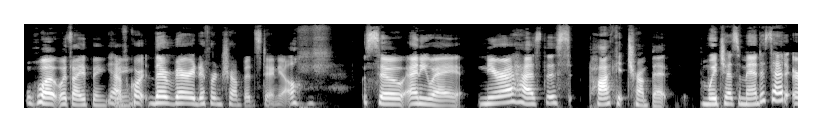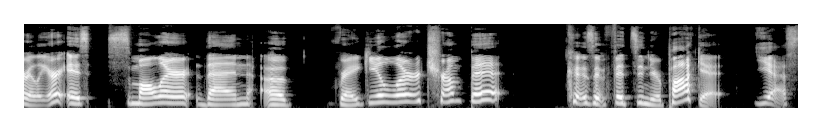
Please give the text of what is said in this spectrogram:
what was I thinking? Yeah, of course. They're very different trumpets, Danielle. So, anyway, Nira has this pocket trumpet, which, as Amanda said earlier, is smaller than a regular trumpet because it fits in your pocket. Yes.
